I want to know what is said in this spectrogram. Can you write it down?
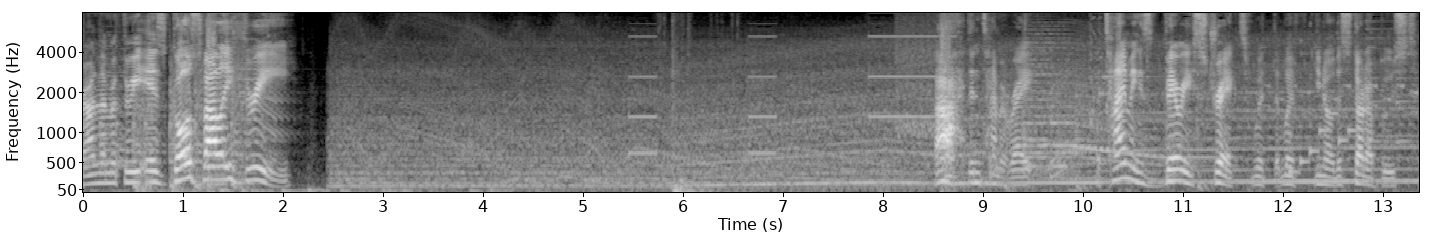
Round number three is Ghost Valley 3. Ah, didn't time it right. The timing is very strict with, with you know, the startup boost.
